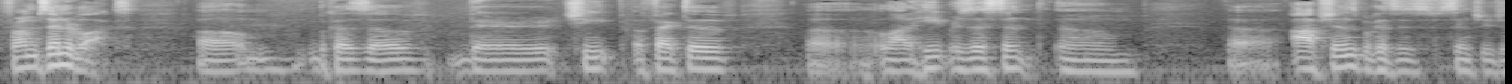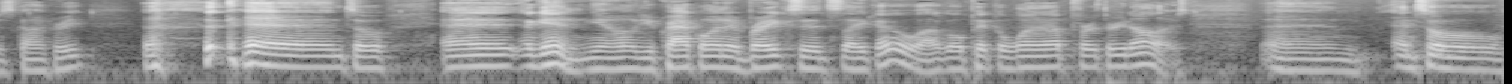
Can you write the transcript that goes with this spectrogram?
from cinder blocks um, because of their cheap, effective, uh, a lot of heat resistant um, uh, options because it's essentially just concrete. and so and again, you know, you crack one, it breaks. It's like, oh, I'll go pick a one up for three dollars, and and so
